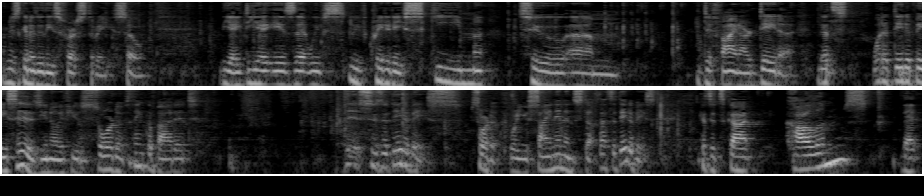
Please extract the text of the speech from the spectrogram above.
I'm just going to do these first three. So the idea is that we've we've created a scheme to um, define our data. That's what a database is. You know, if you sort of think about it, this is a database, sort of, where you sign in and stuff. That's a database because it's got columns that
